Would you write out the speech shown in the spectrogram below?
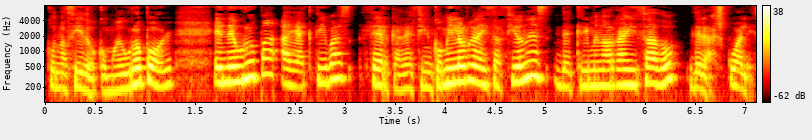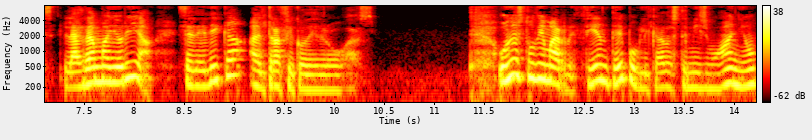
conocido como Europol, en Europa hay activas cerca de 5.000 organizaciones de crimen organizado, de las cuales la gran mayoría se dedica al tráfico de drogas. Un estudio más reciente, publicado este mismo año,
